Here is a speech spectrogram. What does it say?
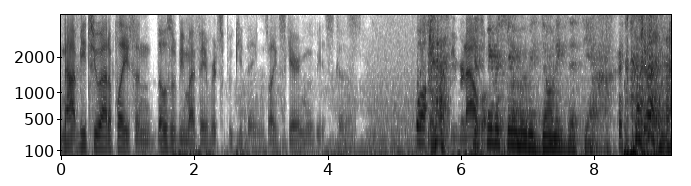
not be too out of place and those would be my favorite spooky things like scary movies because Well, my favorite His album favorite scary movies don't exist yet. no,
